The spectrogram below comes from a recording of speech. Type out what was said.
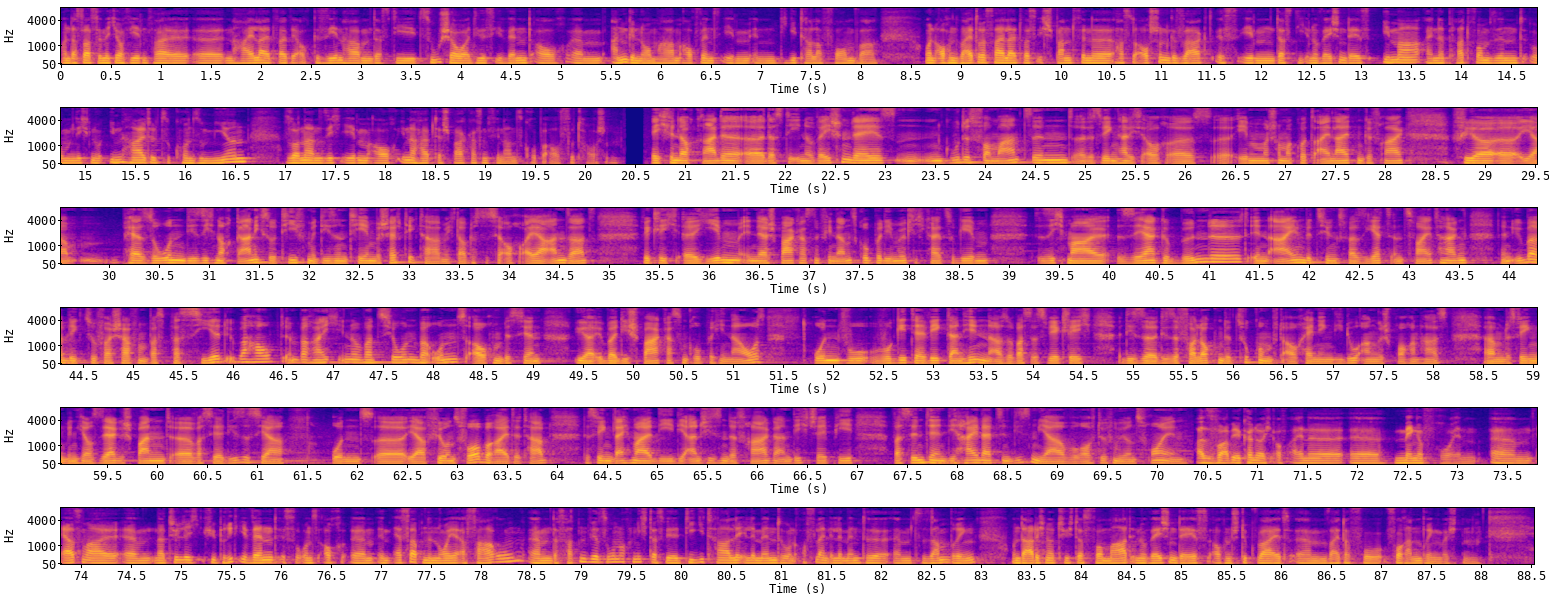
Und das war für mich auf jeden Fall äh, ein Highlight, weil wir auch gesehen haben, dass die Zuschauer dieses Event auch ähm, angenommen haben, auch wenn es eben in digitaler Form war. Und auch ein weiteres Highlight, was ich spannend finde, hast du auch schon gesagt, ist eben, dass die Innovation Days immer eine Plattform sind, um nicht nur Inhalte zu konsumieren, sondern sich eben auch innerhalb der Sparkassenfinanzgruppe auszutauschen. Ich finde auch gerade, äh, dass die Innovation Days ein, gutes Format sind. Äh, deswegen hatte ich auch äh, eben schon mal kurz einleitend gefragt für ja Personen, die sich noch gar nicht so tief mit diesen Themen beschäftigt haben. Ich glaube, das ist ja auch euer Ansatz, wirklich jedem in der Sparkassenfinanzgruppe die Möglichkeit zu geben, sich mal sehr gebündelt in ein beziehungsweise jetzt in zwei Tagen einen Überblick zu verschaffen, was passiert überhaupt im Bereich Innovation bei uns, auch ein bisschen ja über die Sparkassen Gruppe hinaus und wo, wo geht der Weg dann hin? Also was ist wirklich diese, diese verlockende Zukunft auch, Henning, die du angesprochen hast? Ähm, deswegen bin ich auch sehr gespannt, äh, was ihr dieses Jahr uns äh, ja für uns vorbereitet habt. Deswegen gleich mal die die anschließende Frage an dich, JP. Was sind denn die Highlights in diesem Jahr? Worauf dürfen wir uns freuen? Also vorab, ihr könnt euch auf eine äh, Menge freuen. Ähm, erstmal ähm, natürlich Hybrid-Event ist für uns auch ähm, im SAP eine neue Erfahrung. Ähm, das hatten wir so noch nicht, dass wir digitale Elemente und Offline-Elemente ähm, zusammenbringen und dadurch natürlich das Format Innovation Days auch ein Stück weit ähm, weiter vor, voranbringen möchten.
